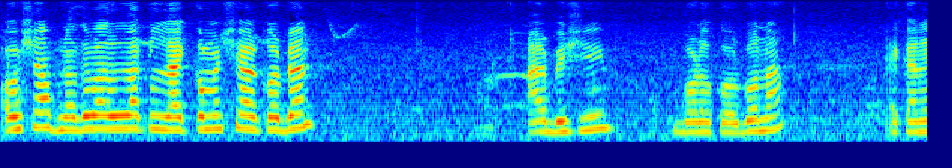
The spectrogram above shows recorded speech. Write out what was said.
অবশ্যই আপনাদের ভালো লাগলে লাইক কমেন্ট শেয়ার করবেন। আর বেশি বড় করব না। এখানে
